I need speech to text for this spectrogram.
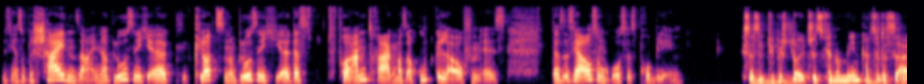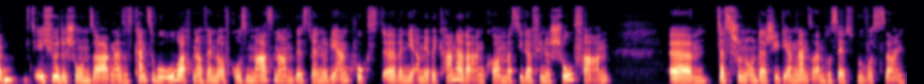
müssen ja so bescheiden sein, ne? bloß nicht äh, klotzen und bloß nicht äh, das vorantragen, was auch gut gelaufen ist. Das ist ja auch so ein großes Problem. Ist das ein typisch deutsches Phänomen? Kannst du das sagen? Ich würde schon sagen. Also das kannst du beobachten, auch wenn du auf großen Maßnahmen bist, wenn du dir anguckst, äh, wenn die Amerikaner da ankommen, was die da für eine Show fahren. Ähm, das ist schon ein Unterschied. Die haben ein ganz anderes Selbstbewusstsein.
